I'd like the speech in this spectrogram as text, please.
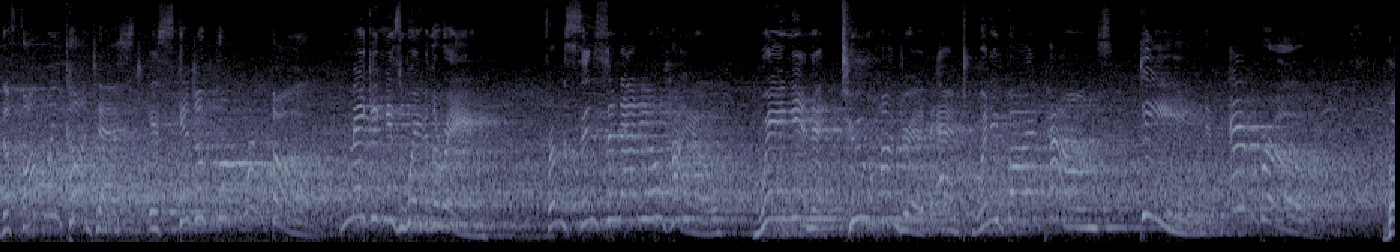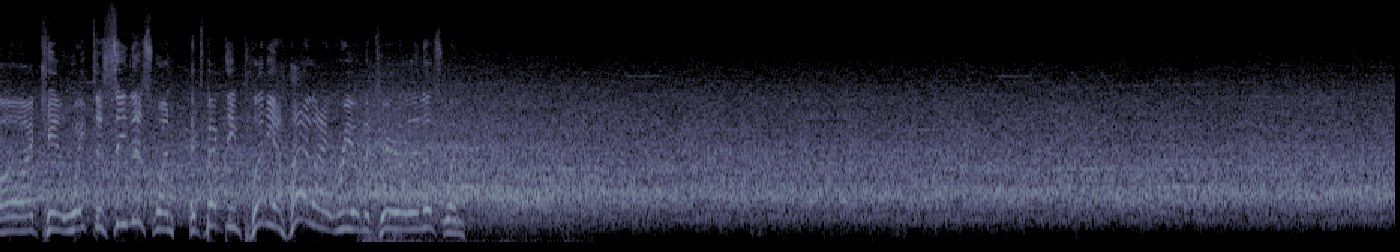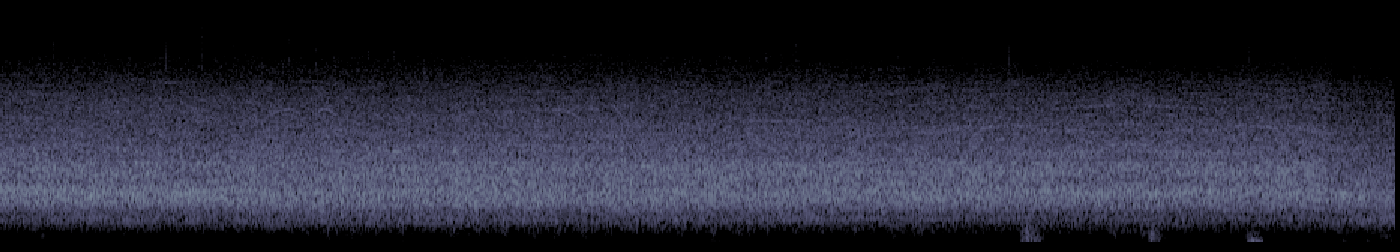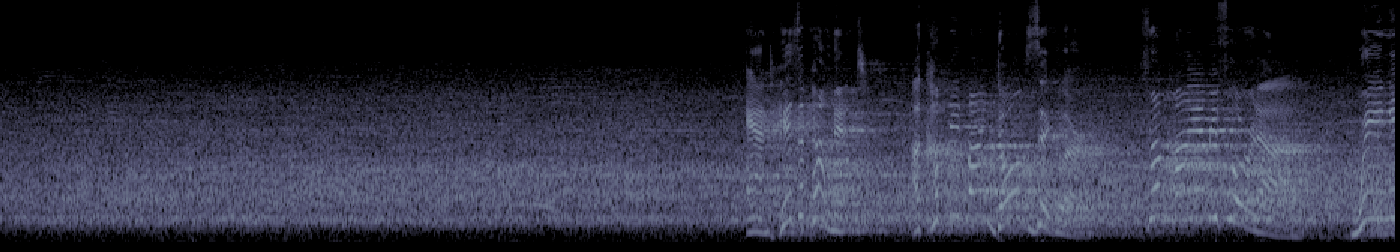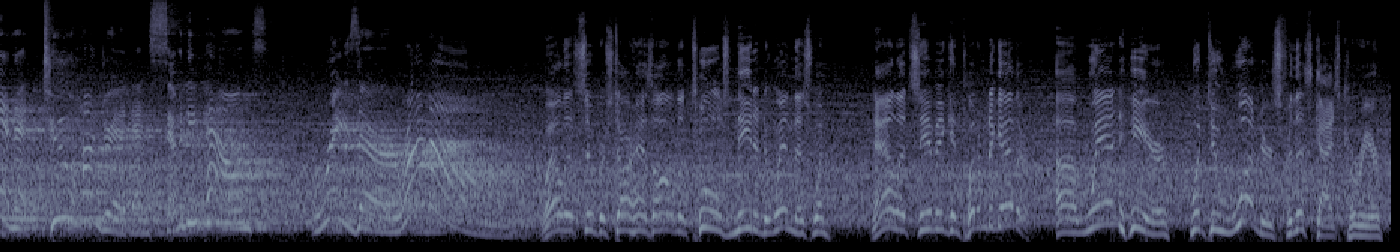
The following contest is scheduled for one fall, making his way to the ring. From Cincinnati, Ohio, weighing in at 225 pounds, Dean Ambrose. Oh, I can't wait to see this one. Expecting plenty of highlight reel material in this one. And his opponent, accompanied by Dolph Ziggler, from Miami, Florida, weighing in at 270 pounds, Razor Ramon. Well, this superstar has all the tools needed to win this one. Now let's see if he can put them together. A win here would do wonders for this guy's career.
